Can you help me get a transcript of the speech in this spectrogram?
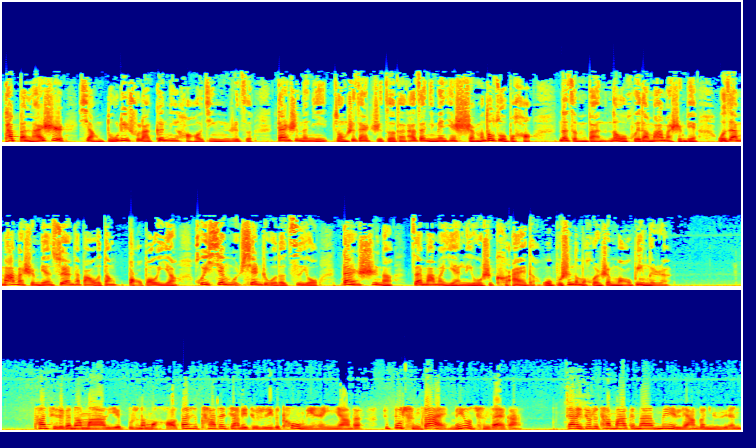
他本来是想独立出来跟你好好经营日子，但是呢，你总是在指责他，他在你面前什么都做不好，那怎么办？那我回到妈妈身边，我在妈妈身边，虽然他把我当宝宝一样，会限限制我的自由，但是呢，在妈妈眼里我是可爱的，我不是那么浑身毛病的人。他其实跟他妈也不是那么好，但是他在家里就是一个透明人一样的，就不存在，没有存在感。家里就是他妈跟他妹两个女人，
